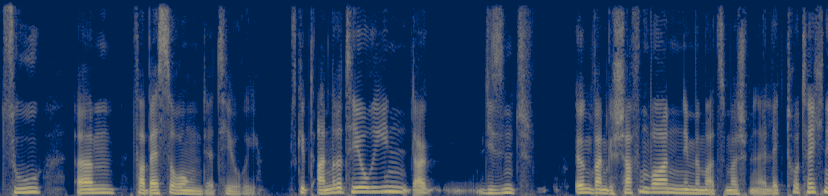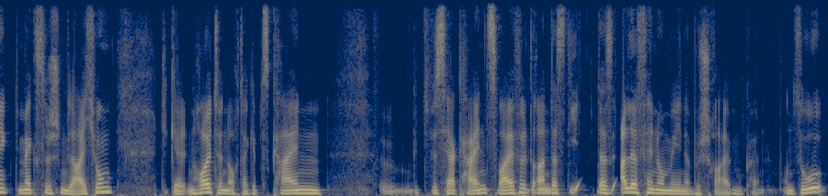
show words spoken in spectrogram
zu ähm, Verbesserungen der Theorie. Es gibt andere Theorien, da, die sind irgendwann geschaffen worden. Nehmen wir mal zum Beispiel eine Elektrotechnik, die Maxwell'schen Gleichungen, die gelten heute noch. Da gibt es keinen, äh, gibt bisher keinen Zweifel dran, dass die dass alle Phänomene beschreiben können. Und so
